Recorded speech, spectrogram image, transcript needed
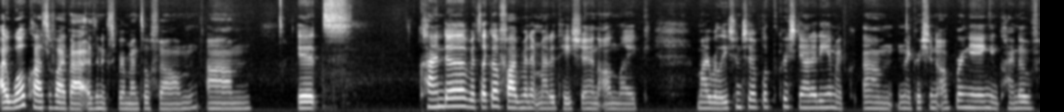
I will classify that as an experimental film. Um, it's kind of it's like a five minute meditation on like my relationship with Christianity and my um, my Christian upbringing and kind of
